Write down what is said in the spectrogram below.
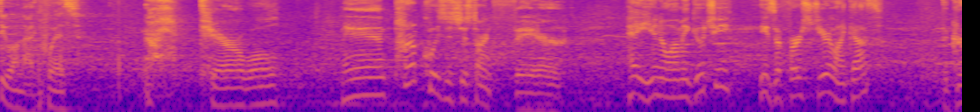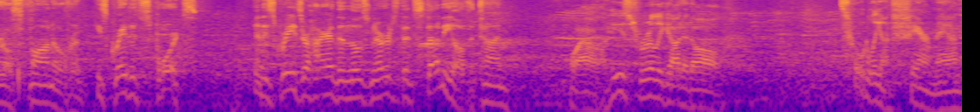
Do on that quiz? Oh, Terrible. Man, pop quizzes just aren't fair. Hey, you know Amiguchi? He's a first year like us. The girls fawn over him. He's great at sports. And his grades are higher than those nerds that study all the time. Wow, he's really got it all. Totally unfair, man.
